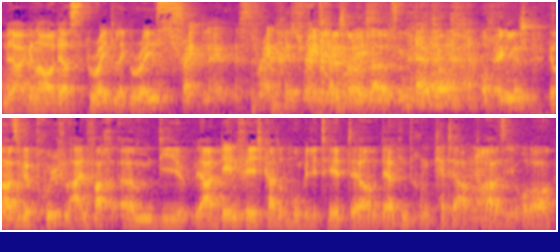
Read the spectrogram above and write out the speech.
Ja, genau, der Straight Leg Race. Straight Leg, straight, straight Leg Race. kleiner auf Englisch. Genau, also wir prüfen einfach ähm, die ja, Dehnfähigkeit oder Mobilität der, der hinteren Kette ab ja. quasi oder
